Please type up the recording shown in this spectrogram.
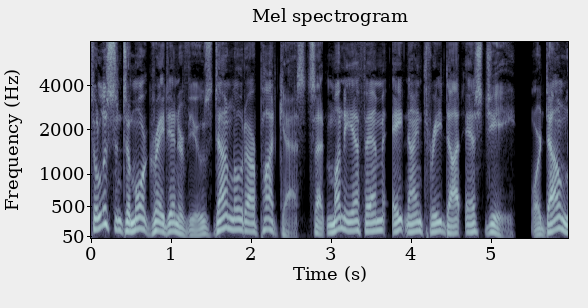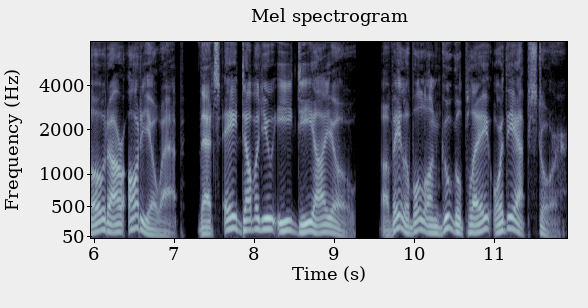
To listen to more great interviews, download our podcasts at moneyfm893.sg or download our audio app. That's A W E D I O. Available on Google Play or the App Store.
